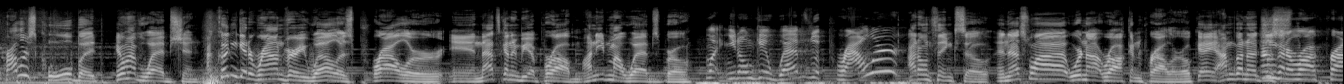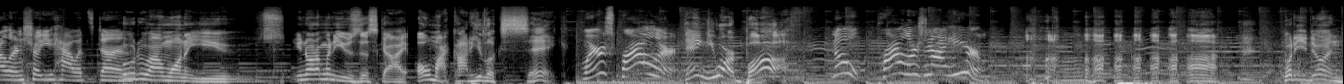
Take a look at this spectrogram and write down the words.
Prowler's cool, but you don't have webs, Jen. I couldn't get around very well as Prowler, and that's gonna be a problem. I need my webs, bro. What? You don't get webs with Prowler? I don't think so, and that's why we're not rocking Prowler. Okay, I'm gonna just. I'm gonna rock Prowler and show you how it's done. Who do I want to use? You know what? I'm going to use this guy. Oh my god, he looks sick. Where's Prowler? Dang, you are buff. No, Prowler's not here. what are you doing?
